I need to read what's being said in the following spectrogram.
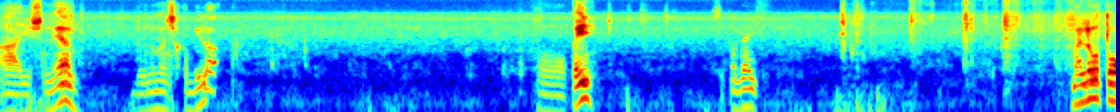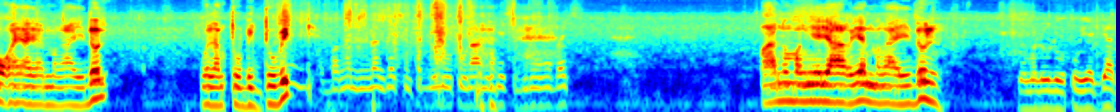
Ayos na yan. Doon naman sa kabila. Okay. Isa pa guys. Maluto kaya yan mga idol. Walang tubig-tubig. Abangan nyo lang guys yung pagluluto namin guys sa binuho guys. Paano mangyayari yan mga idol? Na maluluto yan dyan.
